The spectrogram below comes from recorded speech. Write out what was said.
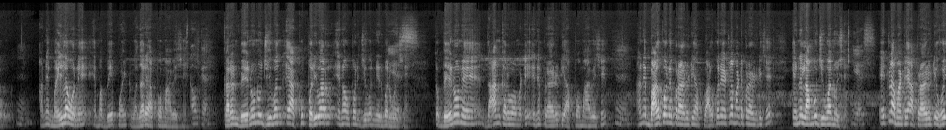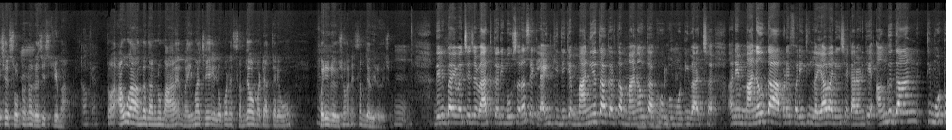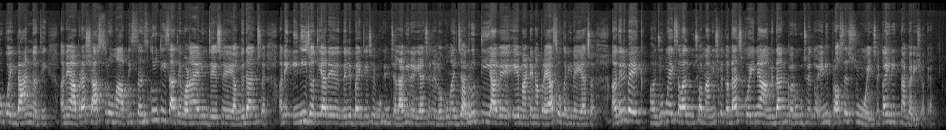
અને મહિલાઓને એમાં બે પોઈન્ટ વધારે આપવામાં આવે છે. કારણ બહેનોનું જીવન એ આખું પરિવાર એના ઉપર જીવન નિર્ભર હોય છે. તો બહેનોને દાન કરવા માટે એને પ્રાયોરિટી આપવામાં આવે છે. અને બાળકોને પ્રાયોરિટી આપ બાળકોને એટલા માટે પ્રાયોરિટી છે કે એને લાંબુ જીવવાનું છે. એટલા માટે આ પ્રાયોરિટી હોય છે સોટોના રજિસ્ટ્રીમાં તો આવું આ અંગદાનનું મહિમા છે એ લોકોને સમજાવવા માટે અત્યારે હું ફરી રહ્યો છું અને સમજાવી રહ્યો છું. દિલીપભાઈ વચ્ચે જે વાત કરી બહુ સરસ એક લાઈન કીધી કે માન્યતા કરતાં માનવતા ખૂબ મોટી વાત છે. અને માનવતા આપણે ફરીથી લઈ આવવાની છે કારણ કે અંગદાનથી મોટું કોઈ દાન નથી અને આપણા શાસ્ત્રોમાં આપણી સંસ્કૃતિ સાથે વણાયેલું જે છે એ અંગદાન છે. અને એની જ અત્યારે દિલીપભાઈ જે છે મુહિમ ચલાવી રહ્યા છે અને લોકોમાં જાગૃતિ આવે એ માટેના પ્રયાસો કરી રહ્યા છે. દિલીપભાઈ એક હજુ હું એક સવાલ પૂછવા માંગીશ કે કદાચ કોઈને અંગદાન કરવું છે તો એની પ્રોસેસ શું હોય છે? કઈ રીતના કરી શકે?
